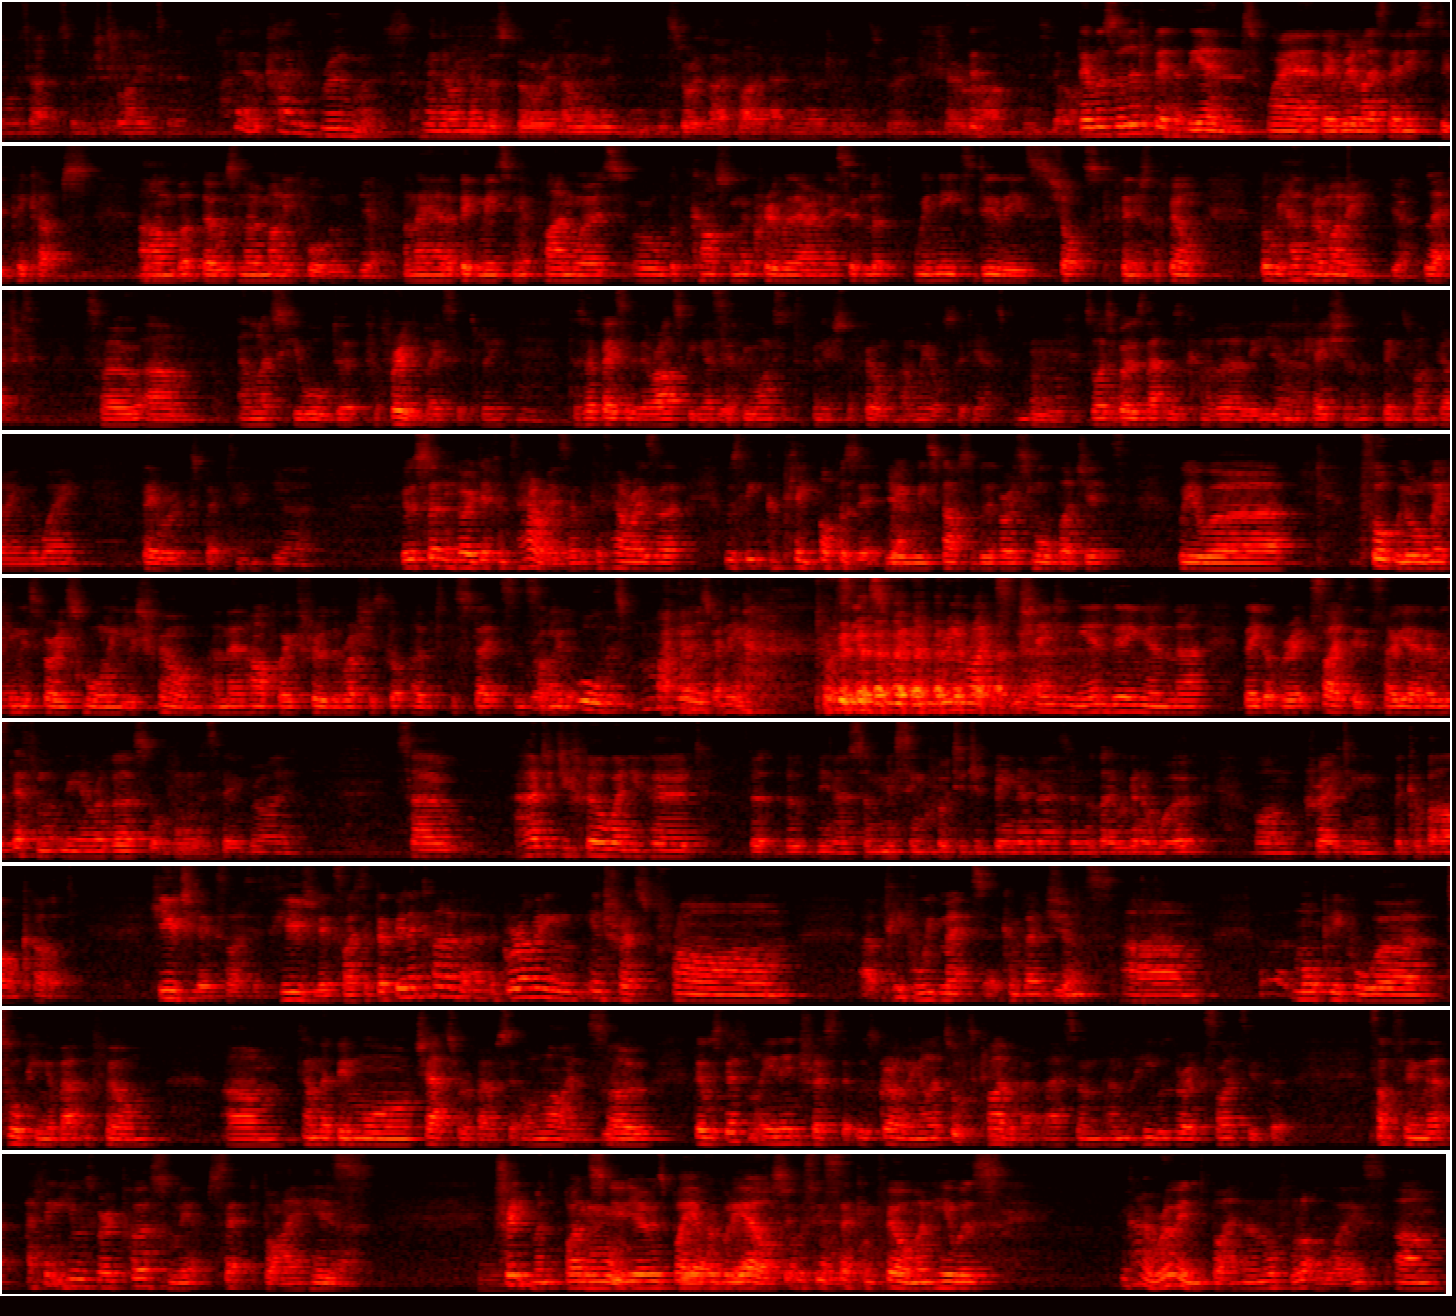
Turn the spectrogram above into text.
Or was that sort of just later? I mean, the kind of rumours. I mean, there are a number of stories. I remember the stories about Clive having arguments with Joe The- Roth and stuff. There was a little bit at the end where they realised they needed to do pickups, um, but there was no money for them. Yeah. And they had a big meeting at Pinewood, where all the cast and the crew were there, and they said, Look, we need to do these shots to finish the film, but we have no money Yeah. left. So, um, unless you all do it for free, basically. So basically, they were asking us Yeah. if we wanted to finish the film, and we all said yes. Didn't we? Mm. So I suppose that was a kind of early Yeah. indication that things weren't going the way they were expecting. Yeah. It was certainly very different to Hellraiser because Hellraiser was the complete opposite. Yeah. We, we started with a very small budget. We were thought we were all making this very small English film, and then halfway through, the Russians got over to the States, and suddenly Right. all this money was being put into it, and rewrites and Yeah. changing the ending, and uh, they got very excited. So yeah, there was definitely a reversal from Mm. the two. Right. So, how did you feel when you heard that the, you know some missing footage had been unearthed and that they were going to work on creating the Cabal cut? Hugely excited, hugely excited. There'd been a kind of a, a growing interest from uh, people we'd met at conventions. Um, more people were talking about the film, um, and there'd been more chatter about it online. So there was definitely an interest that was growing, and I talked to Clive about that, and, and he was very excited that something that I think he was very personally upset by his Yeah. treatment by the Mm. studios, by Yeah, everybody yeah, else. It was his second film, and he was kind of ruined by it in an awful lot of ways. Um,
